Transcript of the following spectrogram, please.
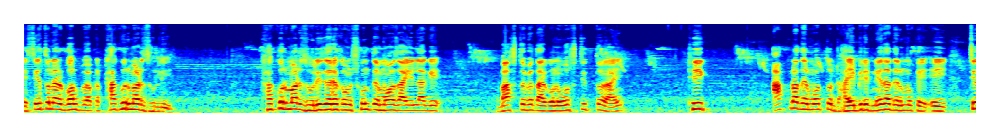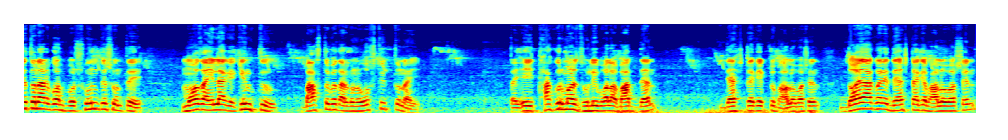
এই চেতনার গল্প একটা ঠাকুরমার ঝুলি। ঠাকুরমার ঝুলি যেরকম শুনতে মজাই লাগে, বাস্তবে তার কোনো অস্তিত্ব নাই। ঠিক আপনাদের মতো হাইব্রিড নেতাদের মুখে এই চেতনার গল্প শুনতে শুনতে মজাই লাগে, কিন্তু বাস্তবে তার কোনো অস্তিত্ব নাই। তাই এই ঠাকুরমার ঝুলি বলা বাদ দেন। দেশটাকে একটু ভালোবাসেন। দয়া করে দেশটাকে ভালোবাসেন।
